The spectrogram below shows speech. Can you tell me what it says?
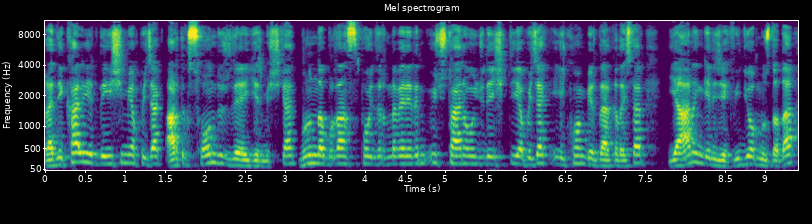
radikal bir değişim yapacak. Artık son düzlüğe girmişken bunun da buradan spoilerını verelim. 3 tane oyuncu değişikliği yapacak ilk 11'de arkadaşlar. Yarın gelecek videomuzda da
